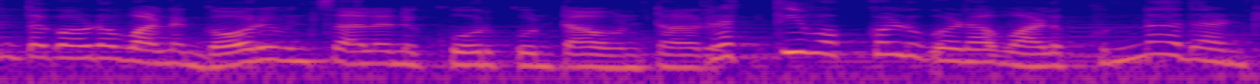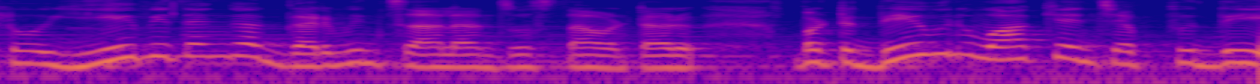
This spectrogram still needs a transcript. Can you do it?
అంతా కూడా వాళ్ళని గౌరవించాలని కోరుకుంటా ఉంటారు. ప్రతి ఒక్కళ్ళు కూడా వాళ్ళకున్న దాంట్లో ఏ విధంగా గర్వించాలని చూస్తూ ఉంటారు. బట్ దేవుని వాక్యం చెప్తుంది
